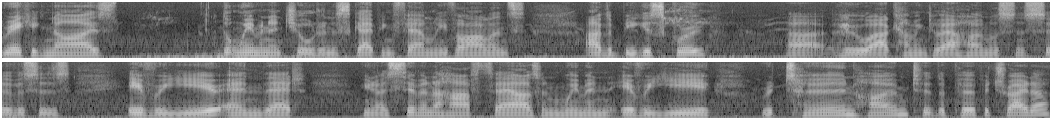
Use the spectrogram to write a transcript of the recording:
recognize that women and children escaping family violence are the biggest group uh, who are coming to our homelessness services every year and that you know, seven and a half thousand women every year return home to the perpetrator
